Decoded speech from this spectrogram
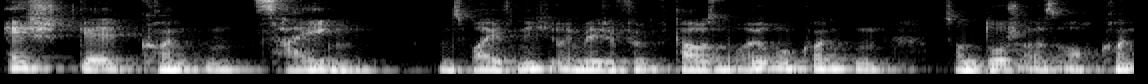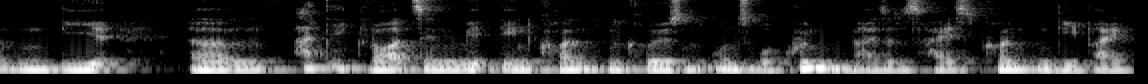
Echtgeldkonten zeigen. Und zwar jetzt nicht irgendwelche 5000 Euro Konten, sondern durchaus auch Konten, die ähm, adäquat sind mit den Kontengrößen unserer Kunden. Also das heißt Konten, die bei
